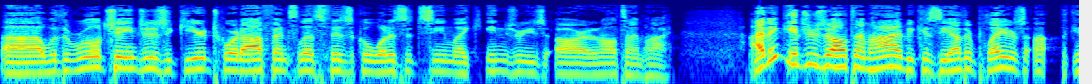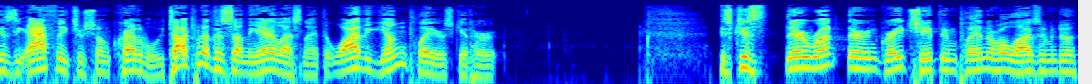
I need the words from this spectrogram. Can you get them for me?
Uh, with the rule changes geared toward offense, less physical, what does it seem like injuries are at an all-time high? I think injuries are all time high because the other players, uh, because the athletes are so incredible. We talked about this on the air last night that why the young players get hurt is because they're run, they're in great shape, they've been playing their whole lives, they've been doing,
